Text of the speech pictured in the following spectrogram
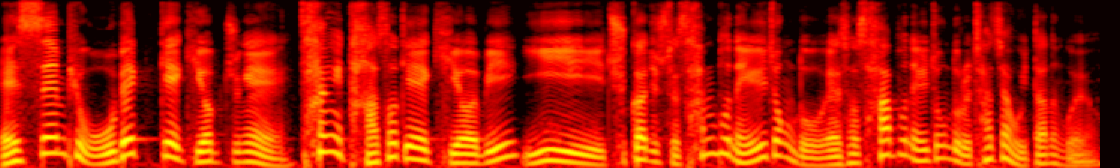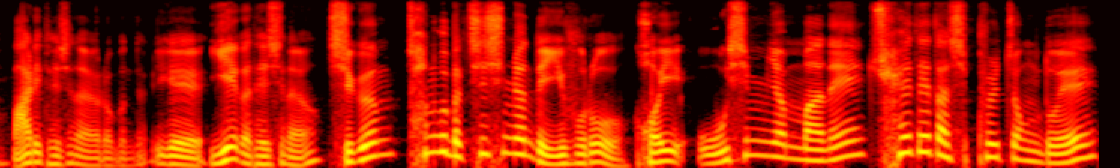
S&P 500개 기업 중에 상위 5개 기업이 이 주가 지수의 3분의 1 정도에서 4분의 1 정도를 차지하고 있다는 거예요. 말이 되시나요, 여러분들? 이게 이해가 되시나요? 지금 1970년대 이후로 거의 50년 만에 최대다 싶을 정도의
